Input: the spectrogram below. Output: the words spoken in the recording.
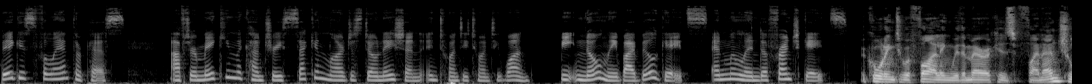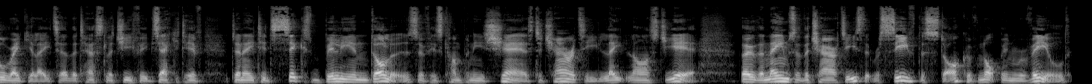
biggest philanthropists after making the country's second largest donation in 2021, beaten only by Bill Gates and Melinda French Gates. According to a filing with America's financial regulator, the Tesla chief executive donated $6 billion of his company's shares to charity late last year. Though the names of the charities that received the stock have not been revealed,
